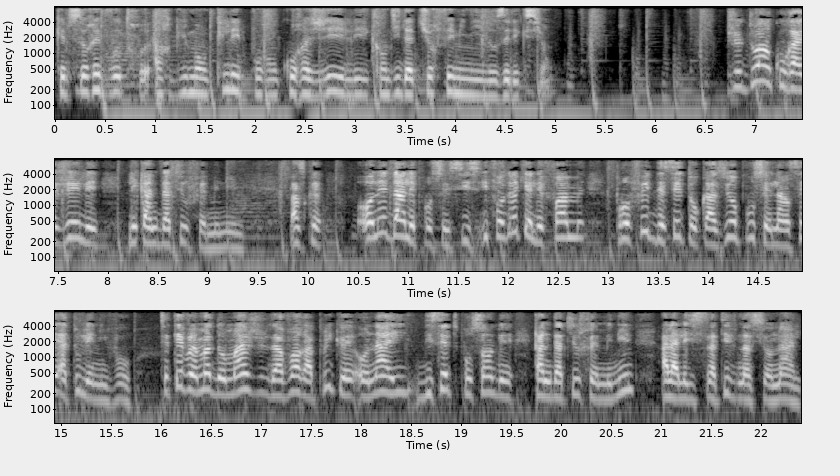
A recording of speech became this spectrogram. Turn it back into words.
Quel serait votre argument clé pour encourager les candidatures féminines aux élections? Je dois encourager les, candidatures féminines parce que on est dans les processus. Il faudrait que les femmes profitent de cette occasion pour se lancer à tous les niveaux. C'était vraiment dommage d'avoir appris qu'on a eu 17% de candidatures féminines à la législative nationale.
